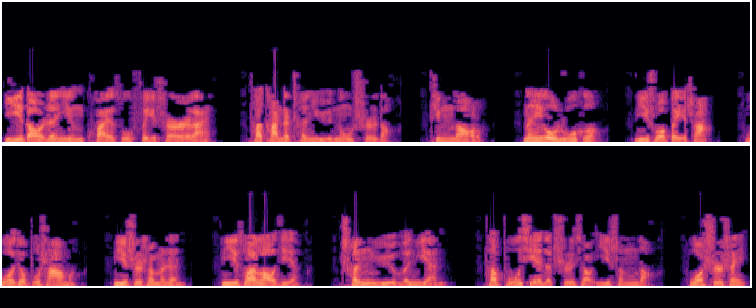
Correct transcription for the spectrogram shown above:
一道人影快速飞驰而来。他看着陈宇，怒斥道：“听到了，那又如何？你说被杀，我就不杀吗？你是什么人？你算老几？”陈宇闻言，他不屑的嗤笑一声道：“我是谁？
